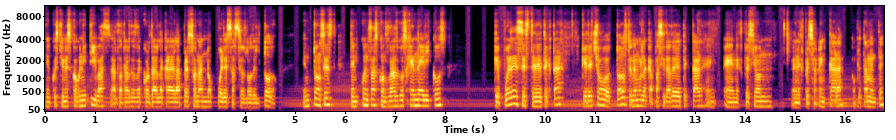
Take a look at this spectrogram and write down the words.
En cuestiones cognitivas, al tratar de recordar la cara de la persona, no puedes hacerlo del todo. Entonces te encuentras con rasgos genéricos que puedes este, detectar, que de hecho todos tenemos la capacidad de detectar en, expresión en expresión, en cara completamente,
